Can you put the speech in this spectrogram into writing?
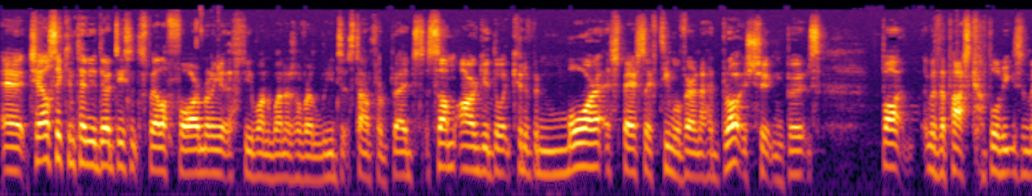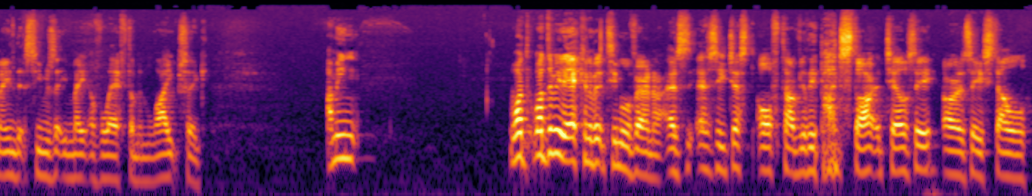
Uh, Chelsea continued their decent spell of form, running at the 3 1 winners over Leeds at Stamford Bridge. Some argued, though, it could have been more, especially if Timo Werner had brought his shooting boots. But with the past couple of weeks in mind, it seems that he might have left them in Leipzig. I mean, what what do we reckon about Timo Werner? Is is he just off to a really bad start at Chelsea, or is he still,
